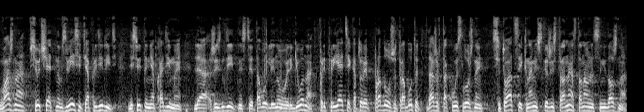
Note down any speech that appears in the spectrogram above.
Важно все тщательно взвесить и определить действительно необходимые для жизнедеятельности того или иного региона предприятия, которые продолжат работать даже в такой сложной ситуации. Экономическая жизнь страны останавливаться не должна.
